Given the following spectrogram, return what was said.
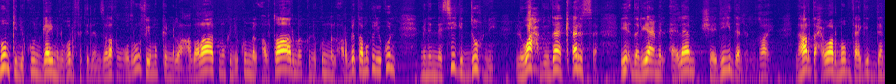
ممكن يكون جاي من غرفة الانزلاق الغضروفي ممكن من العضلات ممكن يكون من الأوتار ممكن يكون من الأربطة ممكن يكون من النسيج الدهني لوحده. ده كارثة. يقدر يعمل آلام شديدة للغاية. النهارده حوار ممتع جدا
